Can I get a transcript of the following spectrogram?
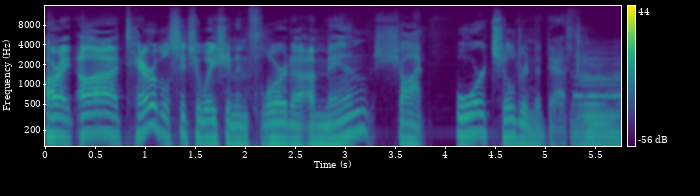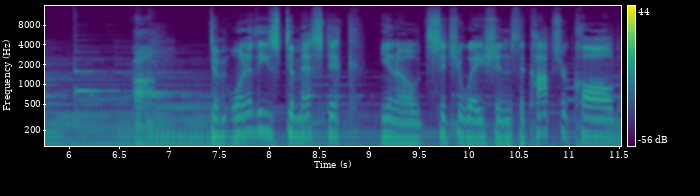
All right. Uh, terrible situation in Florida. A man shot four children to death. Uh, Dom- one of these domestic, you know, situations. The cops are called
